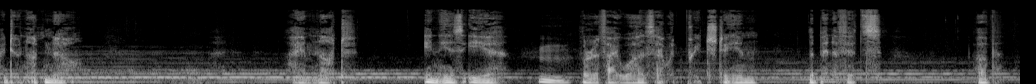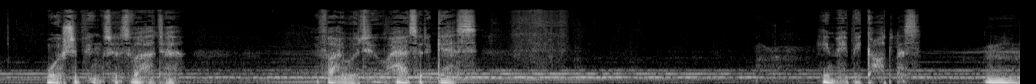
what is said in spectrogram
I do not know. I am not in his ear. Hmm. For if I was, I would preach to him the benefits of worshipping Zursvaater. If I were to hazard a guess, he may be godless. Hmm.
